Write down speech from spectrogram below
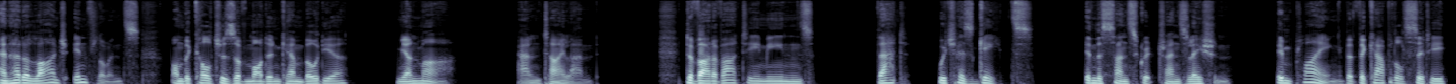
and had a large influence on the cultures of modern Cambodia, Myanmar, and Thailand. Dvaravati means that which has gates in the Sanskrit translation, implying that the capital city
